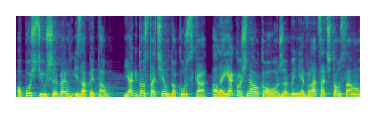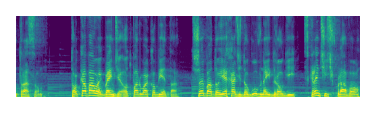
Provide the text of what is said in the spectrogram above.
Opuścił szybę i zapytał, jak dostać się do Kurska, ale jakoś naokoło, żeby nie wracać tą samą trasą. To kawałek będzie, odparła kobieta. Trzeba dojechać do głównej drogi, skręcić w prawo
